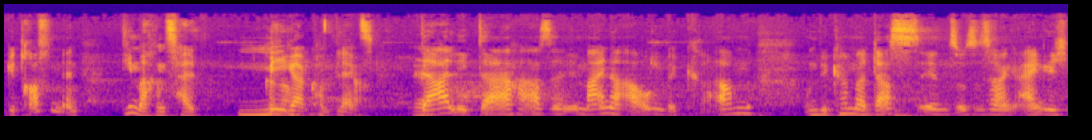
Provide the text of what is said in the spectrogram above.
getroffen werden, die machen es halt mega komplex. Da liegt der Hase in meinen Augen begraben. Und wie können wir das sozusagen eigentlich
